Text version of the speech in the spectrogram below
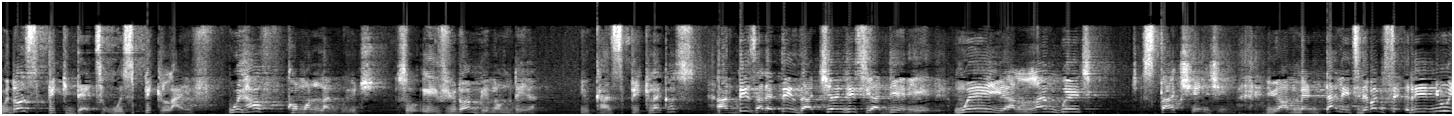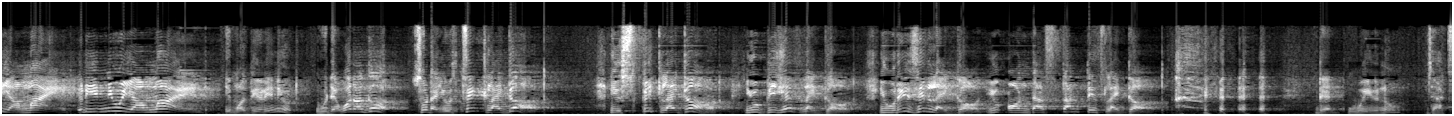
We don't speak death. We speak life. We have common language. So if you don't belong there, you can't speak like us. And these are the things that changes your DNA. When your language start changing, your mentality, the Bible says, renew your mind. Renew your mind. It must be renewed with the word of God. So that you think like God. You speak like God. You behave like God. You reason like God. You understand things like God. then we know that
